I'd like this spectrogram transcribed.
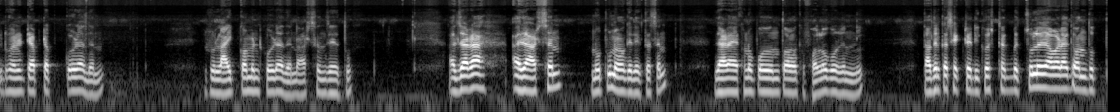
একটুখানি ট্যাপ ট্যাপ করে দেন। একটু লাইক কমেন্ট করে দেন, আসছেন যেহেতু। আর যারা আসছেন, নতুন আমাকে দেখতেছেন, যারা এখনও পর্যন্ত আমাকে ফলো করেননি, তাদের কাছে একটা রিকোয়েস্ট থাকবে, চলে যাওয়ার আগে অন্তত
